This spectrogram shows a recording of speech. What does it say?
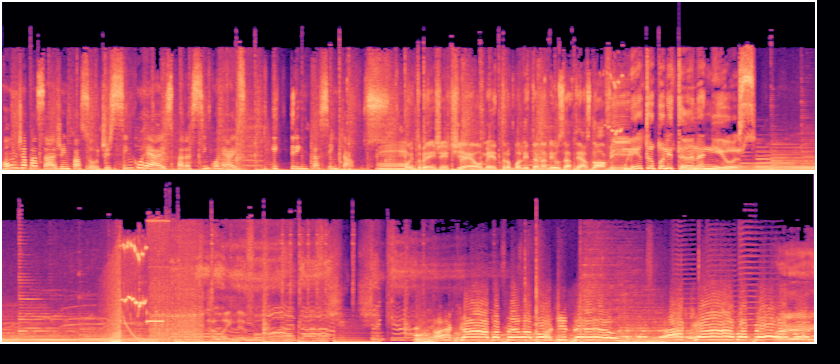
onde a passagem passou de R$ 5,00 para R$ 5,30. Muito bem, gente. É o Metropolitana News até às nove. Metropolitana News. Acaba, pelo amor de Deus! Acaba, pelo amor de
